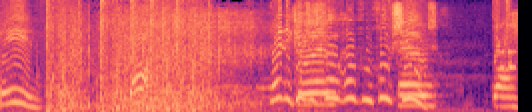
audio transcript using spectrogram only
Shane. What? Brady, get your full health and full shield. One.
